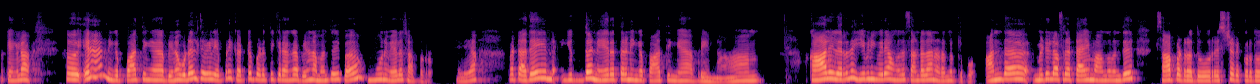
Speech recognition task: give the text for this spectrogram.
ஓகேங்களா? ஸோ ஏன்னா நீங்க பார்த்தீங்க அப்படின்னா உடல் தேவைகள் எப்படி கட்டுப்படுத்திக்கிறாங்க அப்படின்னா நம்ம வந்து இப்ப 3 வேள சாப்பிடுறோம். இல்லையா? பட் அதே யுத்த நேரத்தில் நீங்க பார்த்தீங்க அப்படின்னா காலையில இருந்து ஈவினிங் வரையும் அவங்க வந்து சண்டை தான் நடந்துட்டு அந்த மிடில் ஆஃப் த டைம் அவங்க வந்து சாப்பிட்றதோ ரெஸ்ட் எடுக்கிறதோ,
